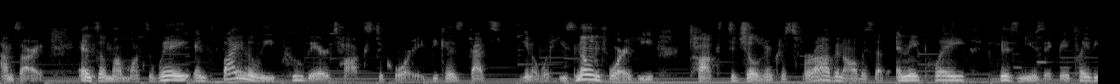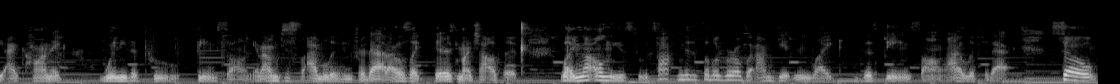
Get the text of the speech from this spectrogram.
I'm sorry. And so mom walks away. And finally, Pooh Bear talks to Corey because that's, you know, what he's known for. He talks to children, Christopher Robin, all this stuff. And they play his music. They play the iconic Winnie the Pooh theme song. And I'm just, I'm living for that. I was like, there's my childhood. Like, not only is Pooh talking to this little girl, but I'm getting like the theme song. I live for that. So,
